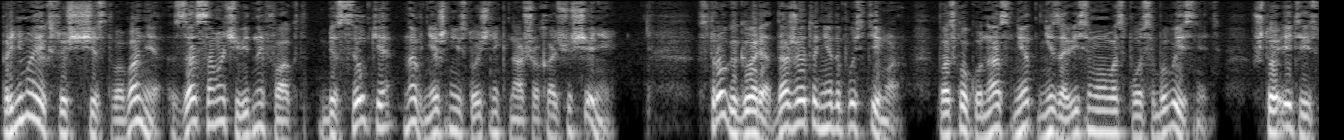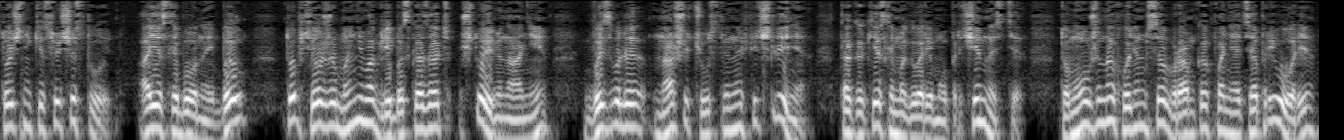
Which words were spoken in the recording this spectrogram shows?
принимая их существование за самоочевидный факт, без ссылки на внешний источник наших ощущений. Строго говоря, даже это недопустимо, поскольку у нас нет независимого способа выяснить, что эти источники существуют, а если бы он и был, то все же мы не могли бы сказать, что именно они вызвали наши чувственные впечатления, так как если мы говорим о причинности, то мы уже находимся в рамках понятия априори,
